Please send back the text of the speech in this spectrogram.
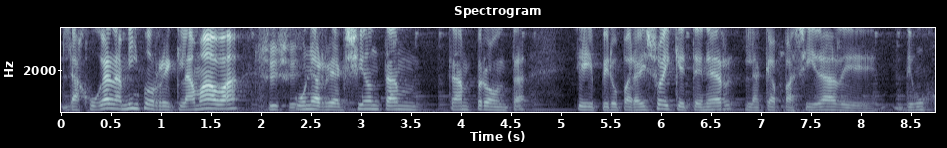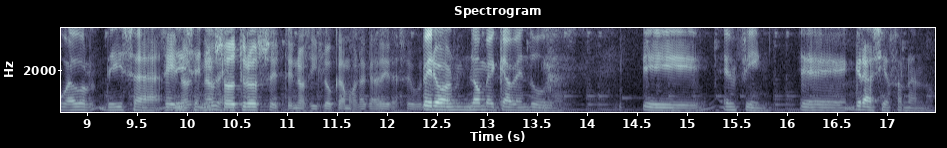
la jugada mismo reclamaba una reacción tan, tan pronta. Eh, pero para eso hay que tener la capacidad de, un jugador de, esa, sí, ese nivel. Nosotros este, nos dislocamos la cadera, seguro. Pero no me caben dudas. Eh, en fin, eh, gracias Fernando.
